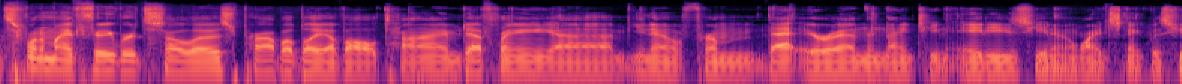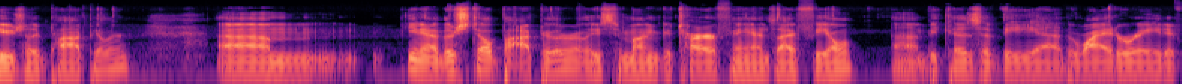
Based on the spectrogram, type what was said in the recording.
That's one of my favorite solos, probably of all time. Definitely, uh, you know, from that era in the 1980s, you know, Whitesnake was hugely popular. Um, you know, they're still popular, at least among guitar fans, I feel, uh, because of the uh, the wide array of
